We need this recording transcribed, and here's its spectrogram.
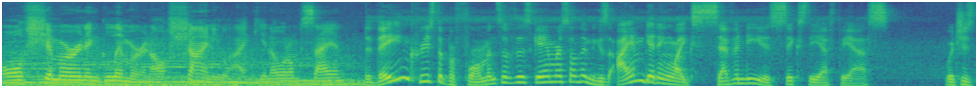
All shimmering and glimmering, all shiny like, you know what I'm saying? Did they increase the performance of this game or something? Because I am getting like 70 to 60 FPS which is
